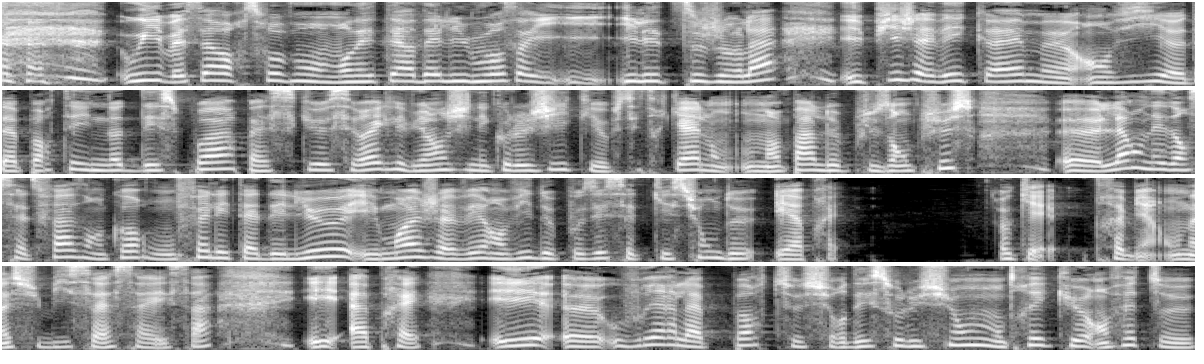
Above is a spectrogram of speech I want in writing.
oui, bah ça on retrouve mon, mon éternel humour. Ça, il, il est toujours là. Et puis j'avais quand même envie euh, d'apporter une note d'espoir parce que c'est vrai que les violences gynécologiques et obstétricales, on, en parle de plus en plus. Euh, là, on est dans cette phase encore où on fait l'état des lieux et moi, j'avais envie de poser cette question de et après? Ok, très bien. On a subi ça, ça et ça. Et après, et euh, ouvrir la porte sur des solutions, montrer que en fait, euh,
